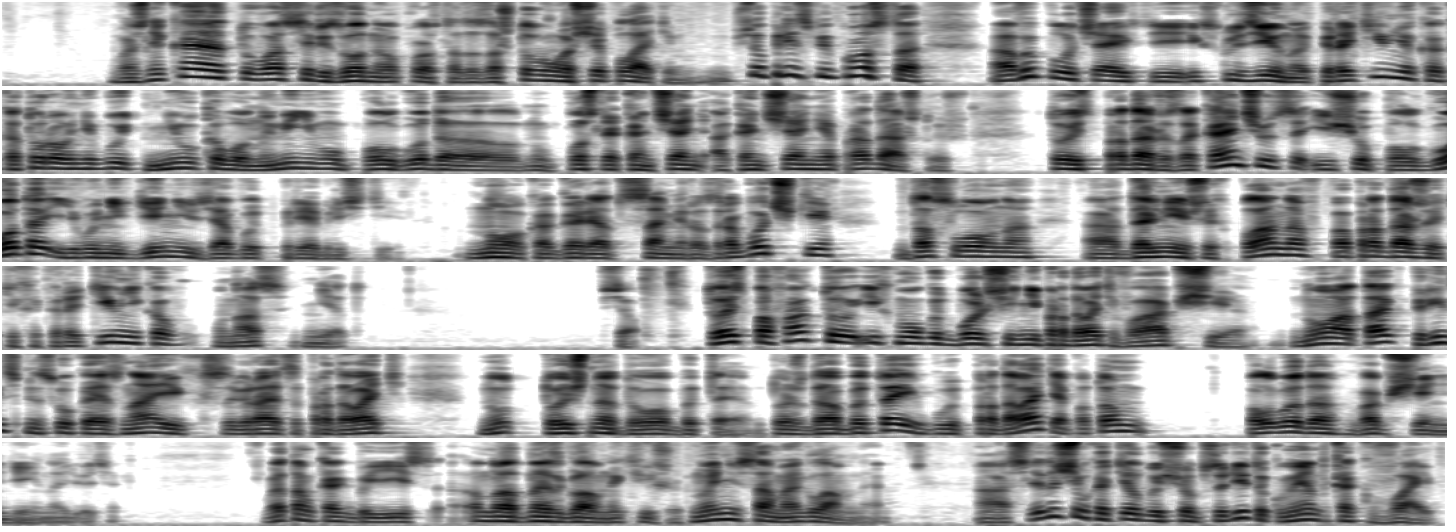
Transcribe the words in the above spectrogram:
Возникает у вас резонный вопрос, тогда за что мы вообще платим? Все, в принципе, просто. А вы получаете эксклюзивного оперативника, которого не будет ни у кого, ну минимум полгода ну, после окончания, окончания продаж. То есть, то есть продажи заканчиваются, и еще полгода его нигде нельзя будет приобрести. Но, как говорят сами разработчики, дословно, а, дальнейших планов по продаже этих оперативников у нас нет. Все. То есть, по факту, их могут больше не продавать вообще. Ну, а так, в принципе, насколько я знаю, их собираются продавать, ну, точно до БТ. То есть, до БТ их будут продавать, а потом полгода вообще нигде не найдете. В этом, как бы, есть ну, одна из главных фишек, но не самое главное. А следующим хотел бы еще обсудить документ как Vibe.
